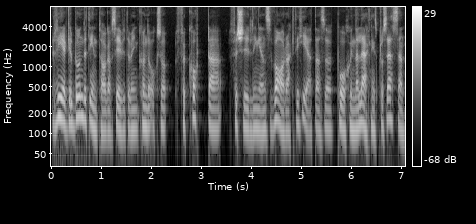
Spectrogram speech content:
Regelbundet intag av C-vitamin kunde också förkorta förkylningens varaktighet, alltså påskynda läkningsprocessen,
